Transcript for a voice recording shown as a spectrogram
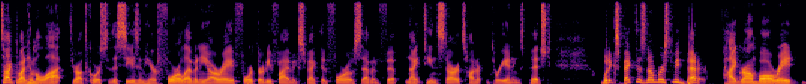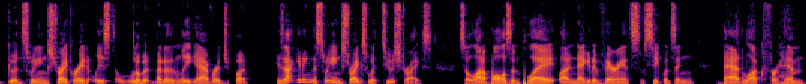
talked about him a lot throughout the course of the season here 411 ERA, 435 expected, 407 FIP, 19 starts, 103 innings pitched. Would expect his numbers to be better. High ground ball rate, good swinging strike rate, at least a little bit better than league average, but he's not getting the swinging strikes with two strikes. So a lot of balls in play, a lot of negative variance, some sequencing bad luck for him,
